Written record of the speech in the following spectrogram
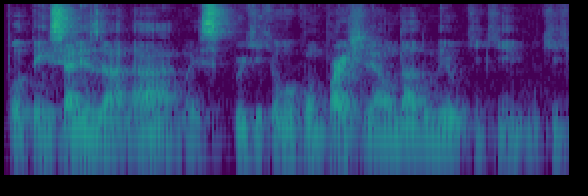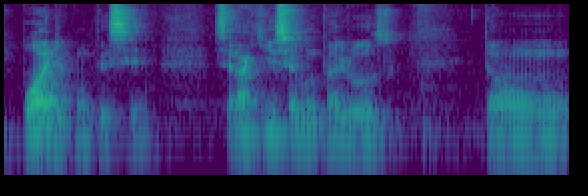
potencializar. Ah, mas por que, eu vou compartilhar um dado meu? O que, que, o que pode acontecer? Será que isso é vantajoso? Então,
